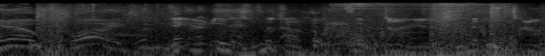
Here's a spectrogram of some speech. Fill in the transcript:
You know, boys wouldn't There is little hope for Dire's middle tower.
